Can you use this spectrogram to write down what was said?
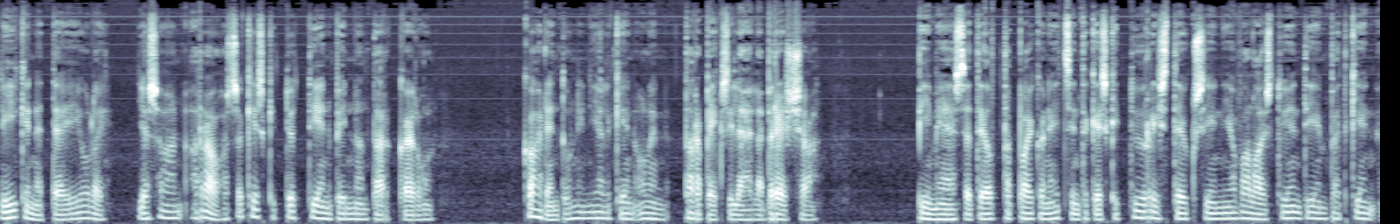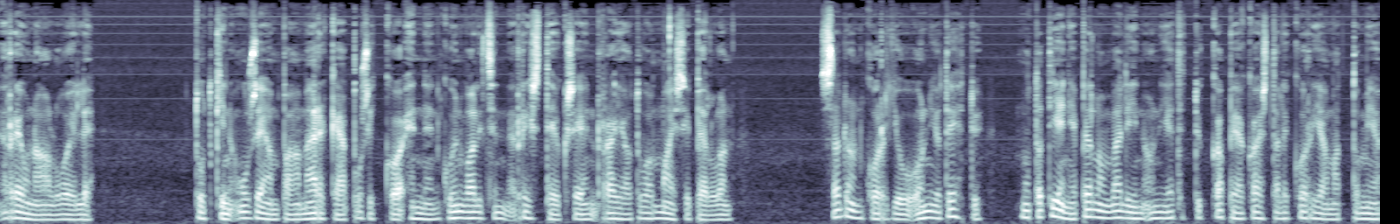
Liikennettä ei ole ja saan rauhassa keskittyä tienpinnan tarkkailuun. Kahden tunnin jälkeen olen tarpeeksi lähellä Brescia. Pimeässä telttapaikan etsintä keskittyy risteyksiin ja valaistujen tienpätkien reuna-alueille. Tutkin useampaa märkää pusikkoa ennen kuin valitsen risteykseen rajautuvan maissipellon. Sadonkorjuu on jo tehty, mutta tien ja pellon väliin on jätetty kapea kaistalle korjaamattomia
